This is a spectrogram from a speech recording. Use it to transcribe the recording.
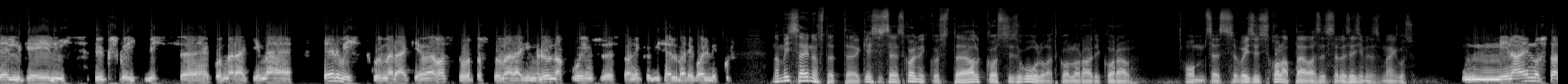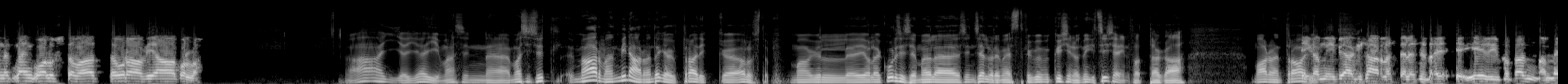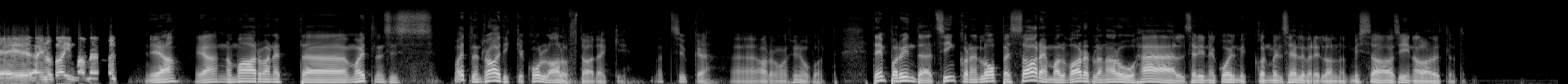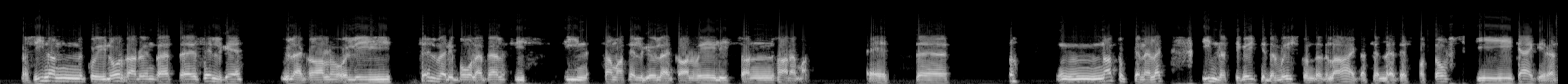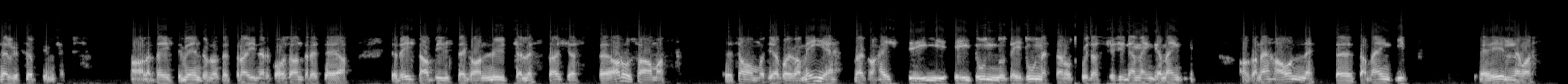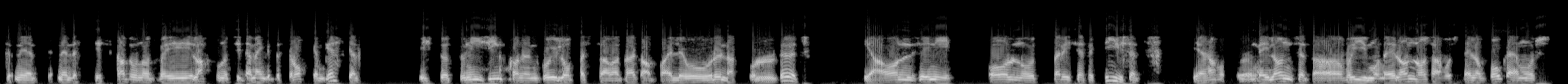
selge eelis, ükskõik mis, kui me räägime tervist, kui me räägime vastuvõtust, kui me räägime rünnakuvõimsusest, on ikkagi Selveri kolmikul. no mis sa ennustad, kes siis sellest kolmikust algkoosseisu kuuluvad, Colorado Korav, homses või siis kolmapäevases selles esimeses mängus? mina ennustan, et mängu alustavad Orav ja Kollo. Ai, ai, ai, ma siin, ma siis üt-, ma arvan, mina arvan tegelikult Raadik alustab. ma küll ei ole kursis ja ma ei ole siin Selveri meest ka küsinud mingit siseinfot, aga ma arvan, et Raadik ega me ei peagi saarlastele seda eelinfot andma, me ainult aimame ja,. jah, jah, no ma arvan, et äh, ma ütlen siis, ma ütlen Raadik ja Kollo alustavad äkki vot niisugune äh, arvamus minu poolt. temporündajad, Sinkonen, Lopes Saaremaal, Varblan, Aru, Hääl, selline kolmik on meil Selveril olnud, mis sa siin, Alar, ütled? No siin on, kui nurgaründajate selge ülekaal oli Selveri poole peal, siis siin sama selge ülekaal või eelis on Saaremaal. et äh, noh, natukene läks kindlasti kõikidel võistkondadel aega selle Despotovski käekirja selgeks õppimiseks. ma olen täiesti veendunud, et Rainer koos Andrese ja ja teiste abilistega on nüüd sellest asjast äh, aru saamas. samamoodi nagu ega meie väga hästi ei, ei tundnud, ei tunnetanud, kuidas see sidemängija mängib. aga näha on, et äh, ta mängib eelnevast, nendest siis kadunud või lahkunud sidemängijatest rohkem keskelt, mistõttu nii Sinkonen kui Lopes saavad väga palju rünnakul tööd ja on seni olnud päris efektiivsed. Ja noh, neil on seda võimu, neil on osavust, neil on kogemust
